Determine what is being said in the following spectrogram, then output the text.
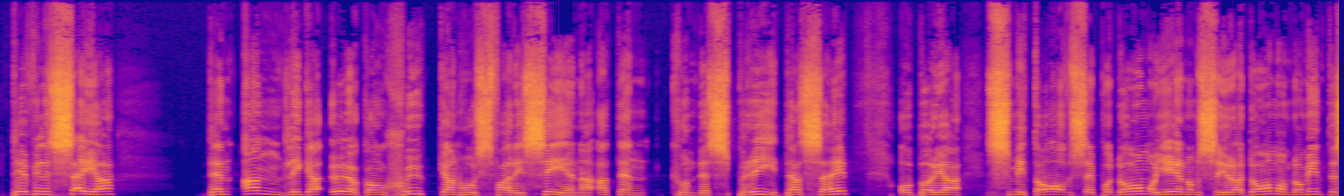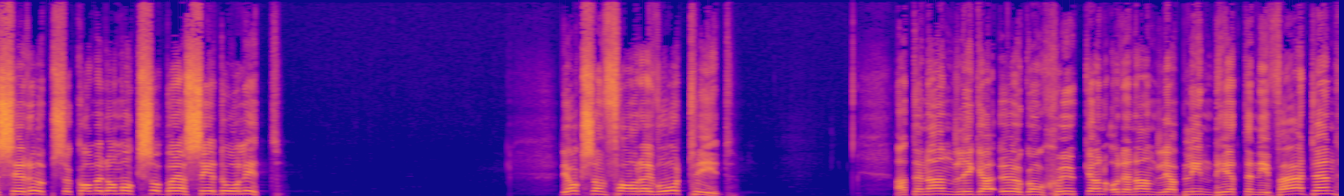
Det vill säga den andliga ögonsjukan hos fariseerna, att den kunde sprida sig och börja smitta av sig på dem och genomsyra dem. Om de inte ser upp så kommer de också börja se dåligt. Det är också en fara i vår tid att den andliga ögonsjukan och den andliga blindheten i världen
